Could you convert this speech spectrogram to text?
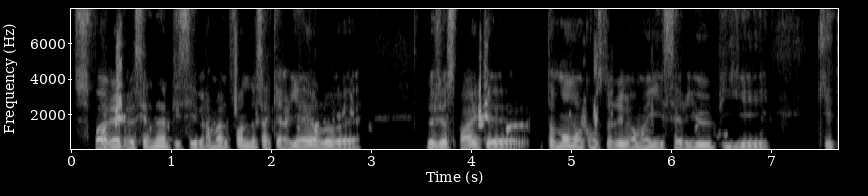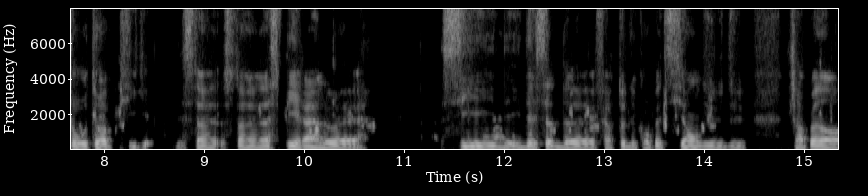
super impressionnant, puis c'est vraiment le fun de sa carrière. Là, Là, j'espère que tout le monde va considérer vraiment qu'il est sérieux, puis qu'il est, au top, puis c'est un, un aspirant. Là, euh, s'il il décide de faire toutes les compétitions du, championnat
